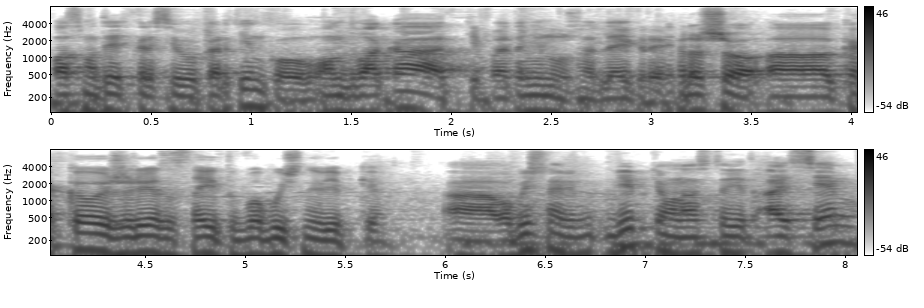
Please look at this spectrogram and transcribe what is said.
посмотреть красивую картинку. Он 2К, типа это не нужно для игры. Хорошо, а какое железо стоит в обычной випке? А, в обычной випке у нас стоит i7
